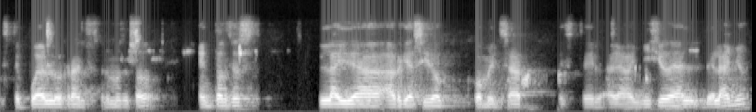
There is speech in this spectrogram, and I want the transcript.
este, pueblos, ranchos, tenemos de todo. Entonces, la idea habría sido comenzar este, al inicio del, del, año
